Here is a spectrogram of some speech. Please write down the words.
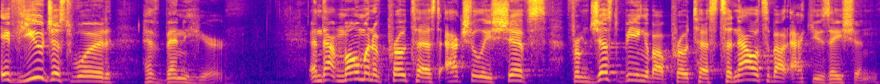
If you just would have been here. And that moment of protest actually shifts from just being about protest to now it's about accusation.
